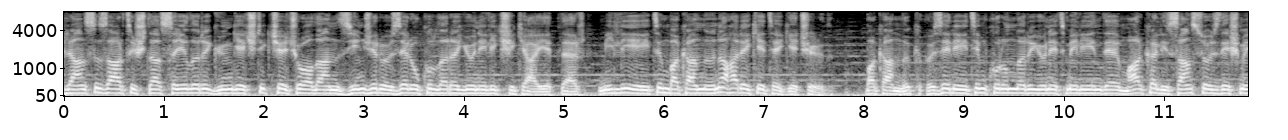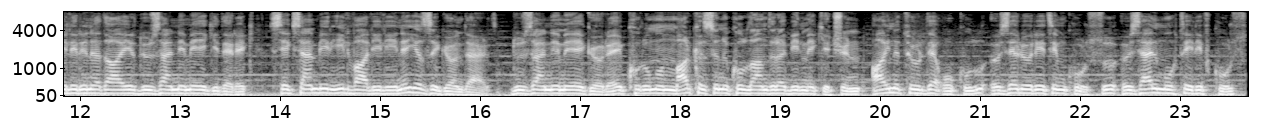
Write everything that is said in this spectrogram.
Plansız artışla sayıları gün geçtikçe çoğalan zincir özel okullara yönelik şikayetler Milli Eğitim Bakanlığı'nı harekete geçirdi. Bakanlık, özel eğitim kurumları yönetmeliğinde marka lisans sözleşmelerine dair düzenlemeye giderek 81 il valiliğine yazı gönderdi. Düzenlemeye göre kurumun markasını kullandırabilmek için aynı türde okul, özel öğretim kursu, özel muhtelif kurs,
